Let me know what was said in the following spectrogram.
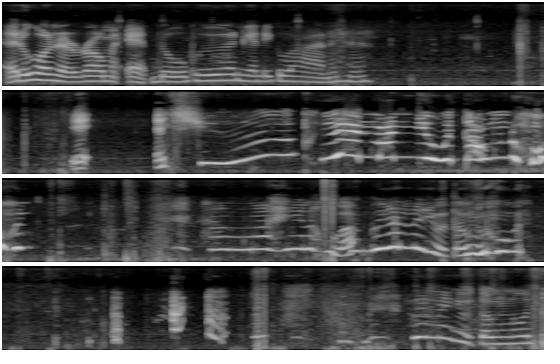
ไอ้ทุกคนเดี๋ยวเรามาแอบดูเพื่อนกันดีกว่านะคะเอ๊ะเอ๊ะชื่อเพื่อนมันอยู่ตรงนู้นทำไงหรอว่าเพื่อนมันอยู่ ตรงนู้นเพื่อนมันอยู่ตรงนู้นจ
